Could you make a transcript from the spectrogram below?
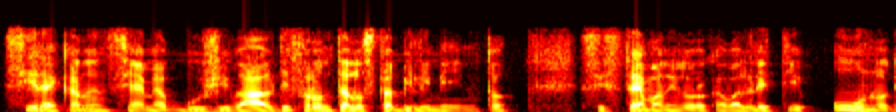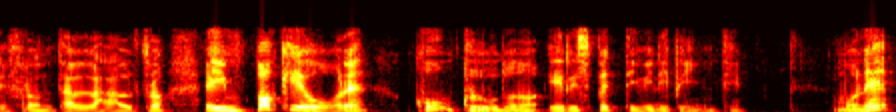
si recano insieme a Bougival di fronte allo stabilimento, sistemano i loro cavalletti uno di fronte all'altro e in poche ore concludono i rispettivi dipinti. Monet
